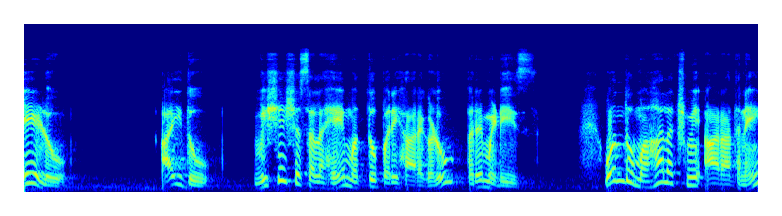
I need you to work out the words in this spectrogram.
ಏಳು, ಐದು. ವಿಶೇಷ ಸಲಹೆ ಮತ್ತು ಪರಿಹಾರಗಳು ರೆಮಿಡೀಸ್ ಒಂದು ಮಹಾಲಕ್ಷ್ಮಿ ಆರಾಧನೆ,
